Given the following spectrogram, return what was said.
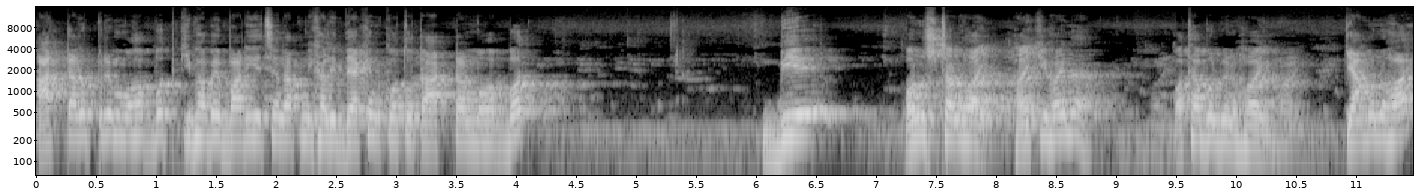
আটটার উপরে মহব্বত কীভাবে বাড়িয়েছেন আপনি খালি দেখেন কতটা আটটার মহব্বত? বিয়ে অনুষ্ঠান হয় হয় কি হয় না? কথা বলবেন, হয়। কেমন হয়?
